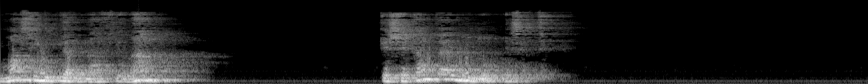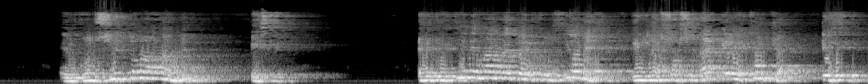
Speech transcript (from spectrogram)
más internacional que se canta en el mundo es este. El concierto más grande, este. El que tiene más repercusiones en la sociedad que le escucha, este.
